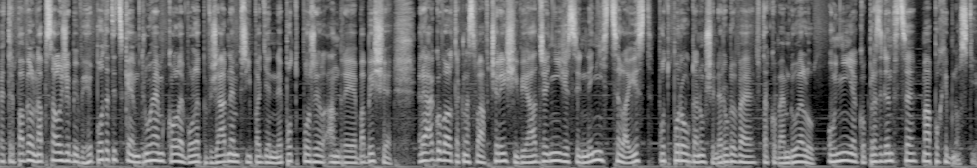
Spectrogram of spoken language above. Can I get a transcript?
Petr Pavel napsal, že by v hypotetickém druhém kole voleb v žádném případě nepodpořil Andreje Babiše. Reagoval tak na svá včerejší vyjádření, že si není zcela jist podporou Danuše Nerudové v takovém duelu. O ní jako prezidentce má pochybnosti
